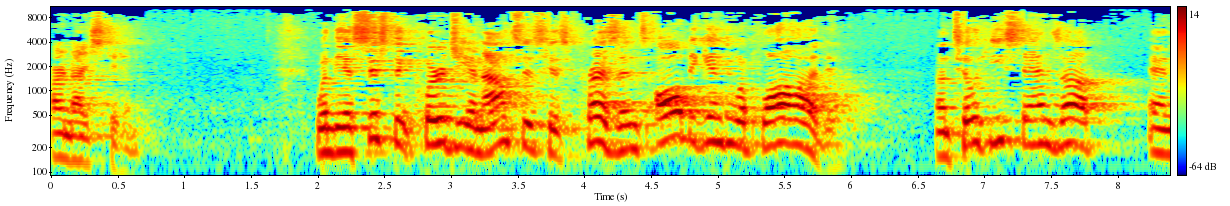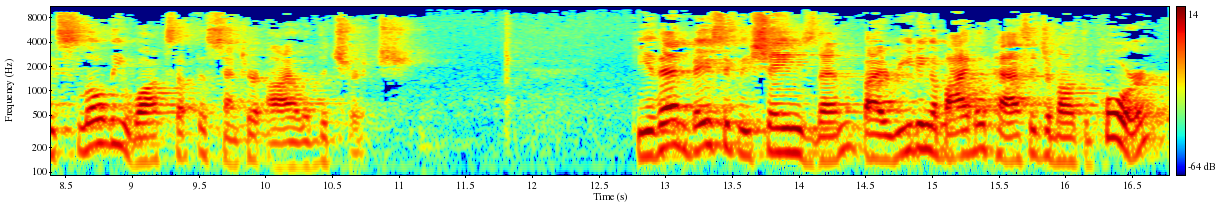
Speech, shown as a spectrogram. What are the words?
are nice to him. When the assistant clergy announces his presence, all begin to applaud until he stands up and slowly walks up the center aisle of the church. He then basically shames them by reading a Bible passage about the poor,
